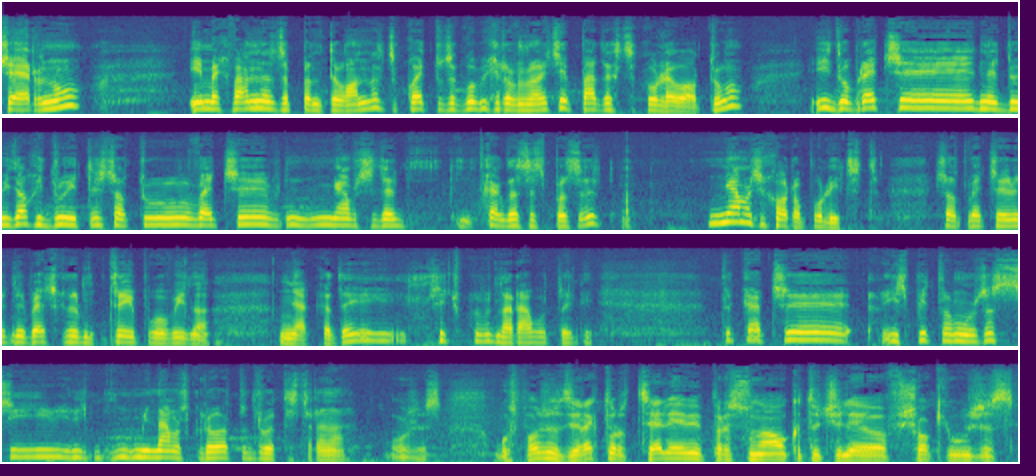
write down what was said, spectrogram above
черно и ме хвана за панталона, за което загубих равновесие и падах с колелото. И добре, че не дойдох и другите, защото вече нямаше да, как да се спасят. Нямаше хора по улицата, защото вече не беше и половина някъде и всичко на работа. Така че изпитвам ужас и минавам с колелото от другата страна. Ужас. Госпожо директор, целият ви персонал като че ли е в шок и ужас,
